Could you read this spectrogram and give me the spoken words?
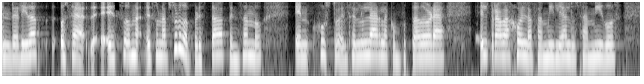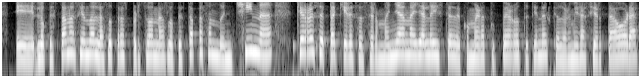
en realidad, o sea, es, es un absurdo, pero estaba pensando en justo el celular, la computadora, el trabajo, la familia, los amigos, eh, lo que están haciendo las otras personas, lo que está pasando en China, qué receta quieres hacer mañana, ya le diste de comer a tu perro, te tienes que dormir a cierta hora,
